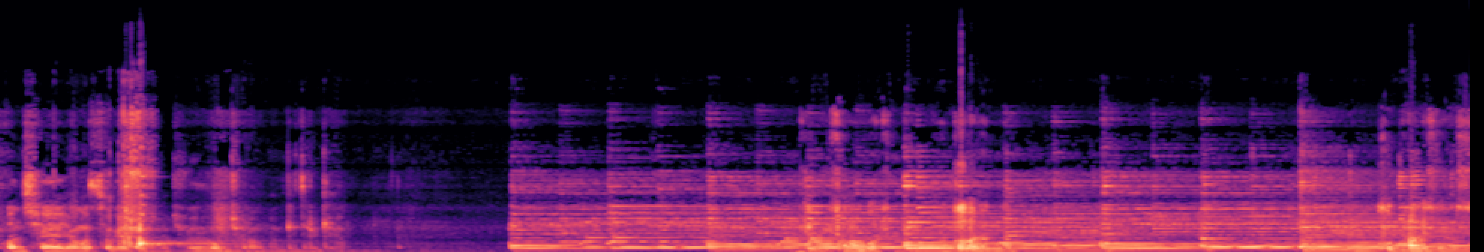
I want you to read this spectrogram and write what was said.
펀치의 영화 속에 나오는 주인공처럼 함께 들을게요. 이게 이상한 거 같은데. 아까가 낫나? 쿠팡에서 샀어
